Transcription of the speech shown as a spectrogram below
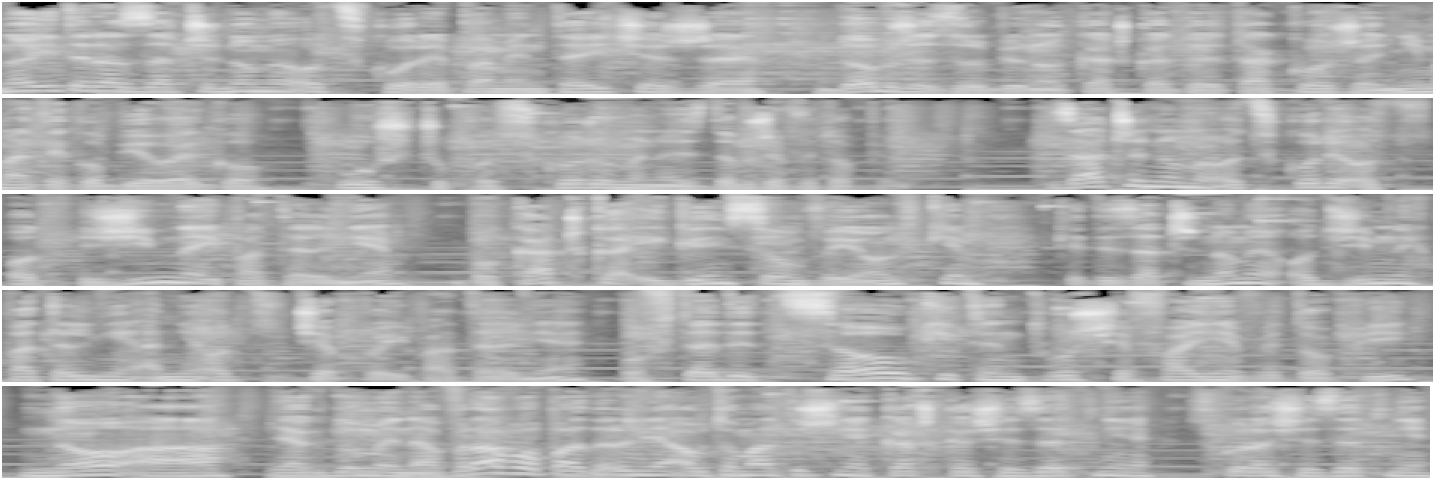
No i teraz zaczynamy od skóry. Pamiętajcie, że dobrze zrobiono kaczka to jest tako, że nie ma tego białego tłuszczu pod skórą, ona jest dobrze wytopiona. Zaczynamy od skóry od, od zimnej patelni, bo kaczka i gęś są wyjątkiem, kiedy zaczynamy od zimnych patelni, a nie od ciepłej patelni, bo wtedy całki ten tłuszcz się fajnie wytopi. No a jak dumy na prawo patelnię, automatycznie kaczka się zetnie, skóra się zetnie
